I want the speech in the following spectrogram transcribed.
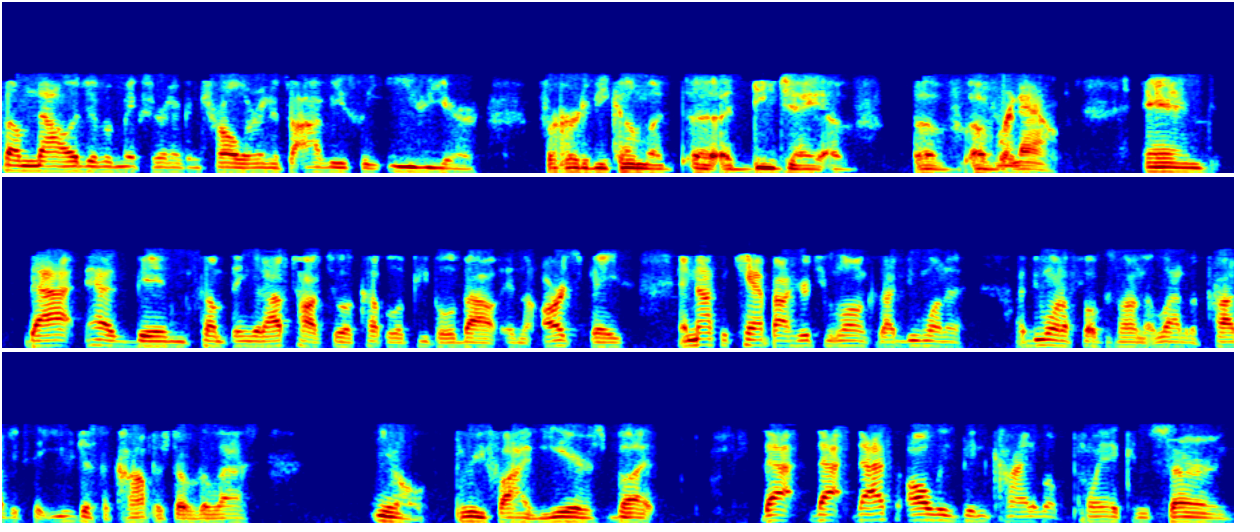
some knowledge of a mixer and a controller, and it's obviously easier for her to become a, a, a DJ of, of of renown. And that has been something that I've talked to a couple of people about in the art space, and not to camp out here too long because I do want to I do want to focus on a lot of the projects that you've just accomplished over the last you know three five years, but that that that's always been kind of a point of concern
